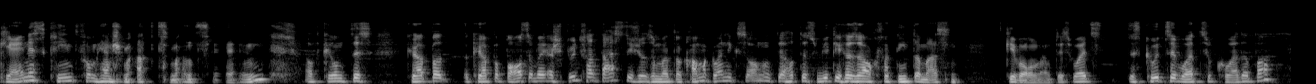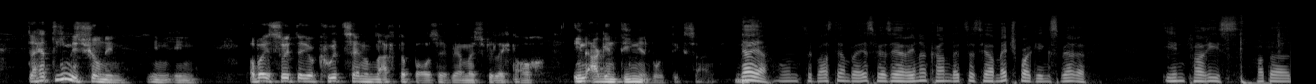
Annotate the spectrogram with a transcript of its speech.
kleines Kind vom Herrn Schwarzmann sein, aufgrund des Körper, Körperbaus, aber er spielt fantastisch. Also man, da kann man gar nichts sagen und der hat das wirklich also auch verdientermaßen gewonnen. Das war jetzt das kurze Wort zu Cordoba. Der Herr Team ist schon in, in, in. Aber es sollte ja kurz sein und nach der Pause werden wir es vielleicht auch in Argentinien, wollte ich sagen. Ja, ja, und Sebastian Baez, wer sich erinnern kann, letztes Jahr Matchball gegen Zverev in Paris. Hat er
